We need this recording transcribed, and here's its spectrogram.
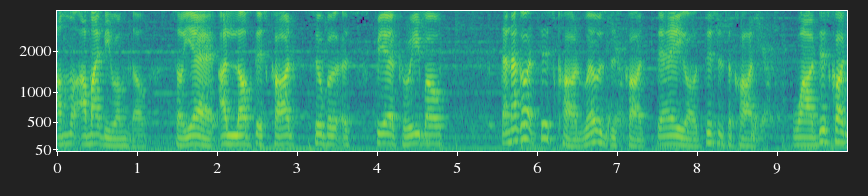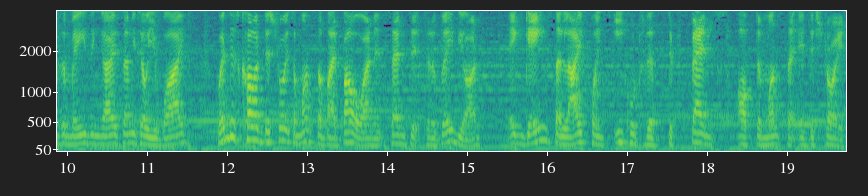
I'm, i might be wrong though. So yeah, I love this card, Silver uh, Sphere Kuriboh. Then I got this card. Where was this card? There you go. This is the card. Wow, this card is amazing, guys. Let me tell you why. When this card destroys a monster by battle and it sends it to the graveyard, it gains the life points equal to the defense of the monster it destroyed.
